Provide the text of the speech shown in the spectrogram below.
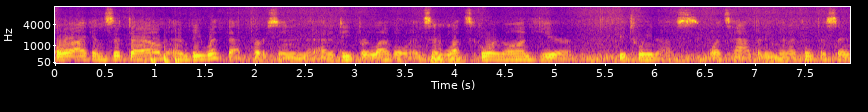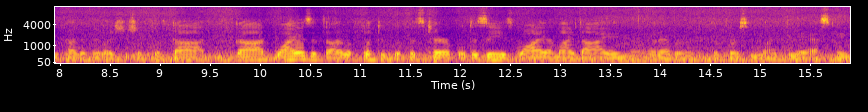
or I can sit down and be with that person at a deeper level and say, mm-hmm. what's going on here between us? What's happening? And I think the same kind of relationship with God. God, why is it that I'm afflicted with this terrible disease? Why am I dying? Or whatever the person might be asking.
